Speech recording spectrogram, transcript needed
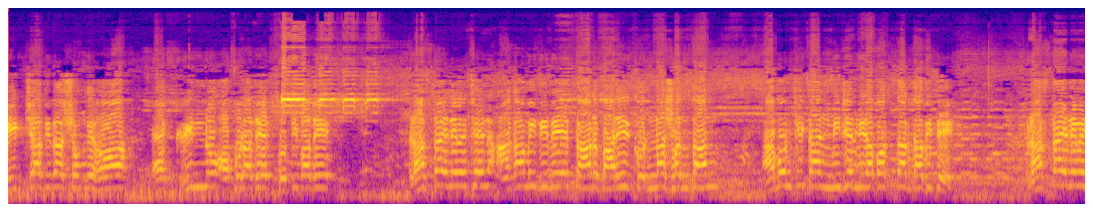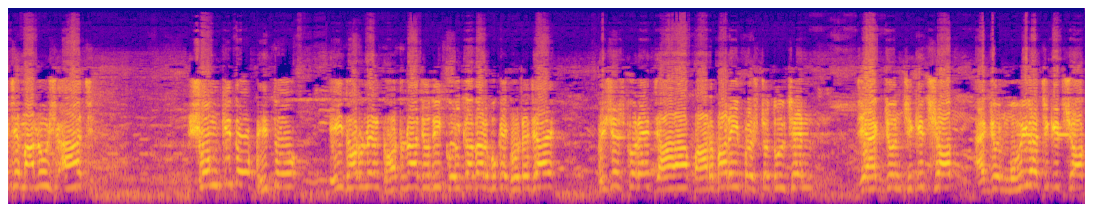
নির্যাতিতার সঙ্গে হওয়া এক ঘৃণ্য অপরাধের প্রতিবাদে। রাস্তায় নেমেছেন আগামী দিনে তার বাড়ির কন্যা সন্তান, এমনকি তার নিজের নিরাপত্তার দাবিতে। রাস্তায় নেমেছে মানুষ আজ শঙ্কিত, ভীত, এই ধরনের ঘটনা যদি কলকাতার বুকে ঘটে যায়, বিশেষ করে যারা বারবারই প্রশ্ন তুলছেন যে একজন চিকিৎসক, একজন মহিলা চিকিৎসক,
